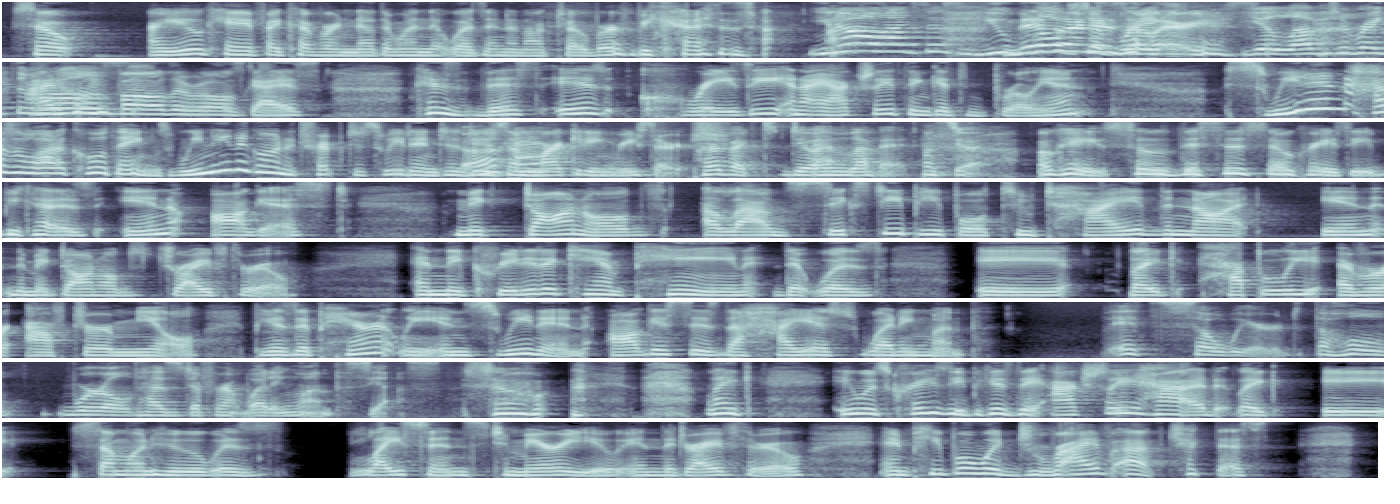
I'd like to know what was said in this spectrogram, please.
So Are you okay if I cover another one that wasn't in October? Because You know, Alexis, you This love one to is break. hilarious. You love to break the rules. I don't follow the rules, guys. Because this is crazy, and I actually think it's brilliant. Sweden has a lot of cool things. We need to go on a trip to Sweden to do some marketing research. Perfect. Do it. I love it. Let's do it. Okay, so this is so crazy because in August, McDonald's allowed 60 people to tie the knot in the McDonald's drive through. And they created a campaign that was a like happily ever after meal because apparently in Sweden, August is the highest wedding month. It's so weird. The whole world has different wedding months. Yes. So like it was crazy because they actually had like a someone who was licensed to marry you in the drive-through and people would drive up, check this,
